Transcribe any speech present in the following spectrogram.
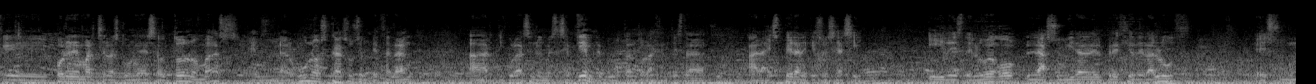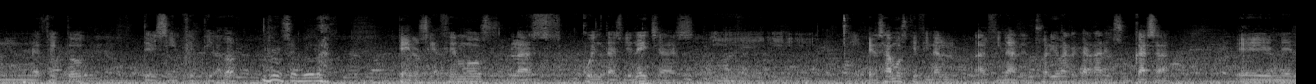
que ponen en marcha las comunidades autónomas en algunos casos empezarán a articularse en el mes de septiembre, por lo tanto la gente está a la espera de que eso sea así. Y desde luego la subida del precio de la luz es un efecto desincentivador. Sin duda. Pero si hacemos las cuentas bien hechas y, pensamos que final, al final el usuario va a recargar en su casa en el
